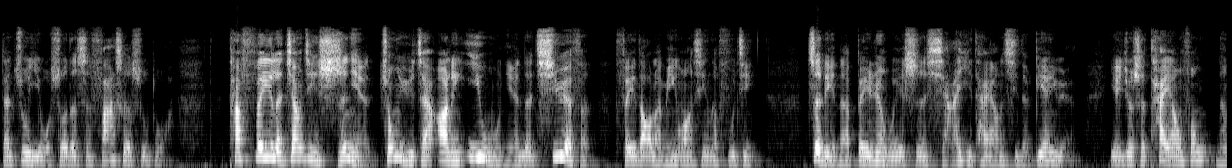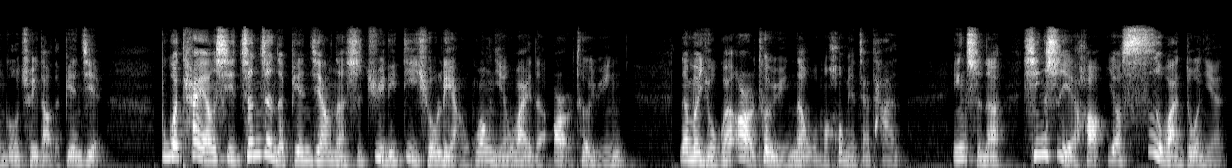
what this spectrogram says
但注意，我说的是发射速度啊，它飞了将近十年，终于在二零一五年的七月份飞到了冥王星的附近。这里呢，被认为是狭义太阳系的边缘，也就是太阳风能够吹到的边界。不过，太阳系真正的边疆呢，是距离地球两光年外的奥尔特云。那么，有关奥尔特云呢，我们后面再谈。因此呢，新视野号要四万多年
